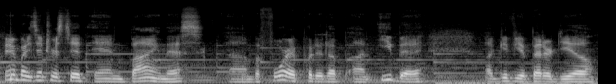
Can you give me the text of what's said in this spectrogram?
If anybody's interested in buying this, um, before I put it up on eBay, I'll give you a better deal.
